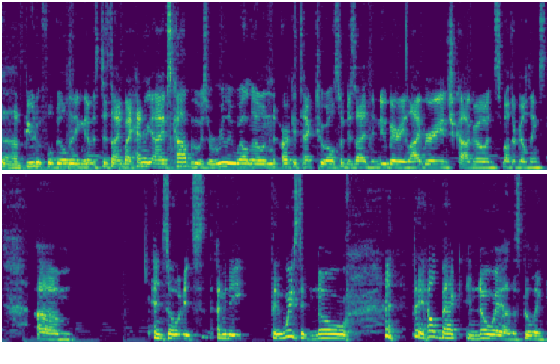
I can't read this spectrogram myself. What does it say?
uh, beautiful building that was designed by Henry Ives Cobb, who was a really well known architect who also designed the Newberry Library in Chicago and some other buildings. Um, and so it's, I mean, they, they wasted no. they held back in no way on this building.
